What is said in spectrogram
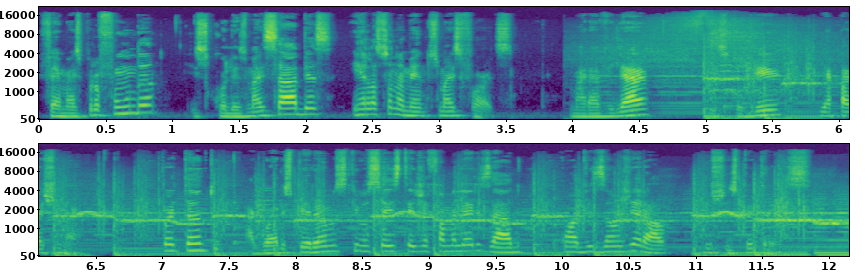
Fé mais profunda, escolhas mais sábias e relacionamentos mais fortes. Maravilhar, descobrir e apaixonar. Portanto, agora esperamos que você esteja familiarizado com a visão geral do XP3.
